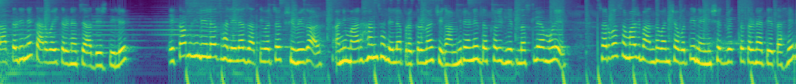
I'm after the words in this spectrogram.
तातडीने कारवाई करण्याचे आदेश दिले. एका महिलेला झालेल्या जातीवाचक शिवेगाळ आणि मारहाण झालेल्या प्रकरणाची गांभीर्याने दखल घेत नसल्यामुळे सर्व समाज बांधवांच्या वतीने निषेध व्यक्त करण्यात येत आहे.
